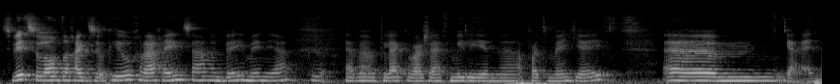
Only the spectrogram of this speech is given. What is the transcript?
Zwitserland, daar ga ik dus ook heel graag heen samen met Benjamin. Ja. Hebben een plek waar zijn familie een appartementje heeft. Ehm, ja, en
